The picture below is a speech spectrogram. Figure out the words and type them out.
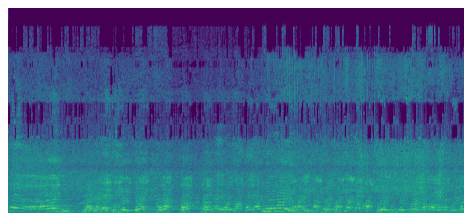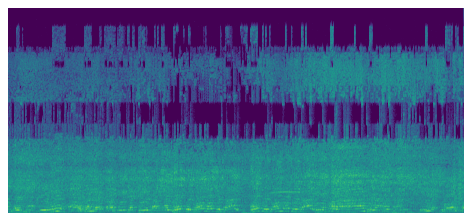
เกินอยากจะได้ที่หนึ่งด้วยเพราะว่าน้องน้องได้โอช็อตไปแล้วด้วยใช่ครับโอช็อตแล้วต้องรับเพื่อนที่หนึ่งด้วยเขาบอกว่ามันถึงจะเป็นช็อตนี้เอากัน แล้วตอนนี้นักคือทำไงโค้งเป็นท้องน้องเป็นท้ายโค้งเป็นท้องน้องเป็นท้ายเรียบร้อยเรียบร้อยเรียบร้อยไป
